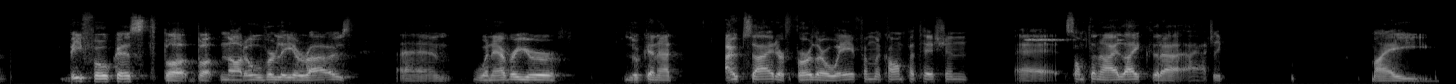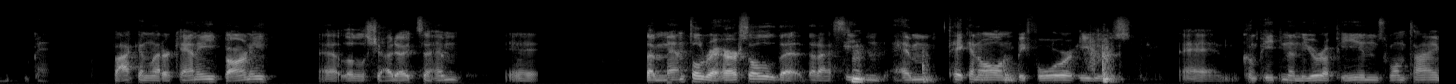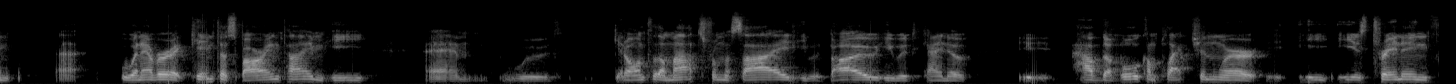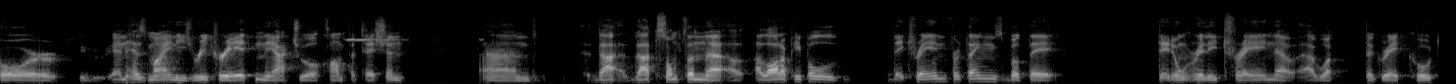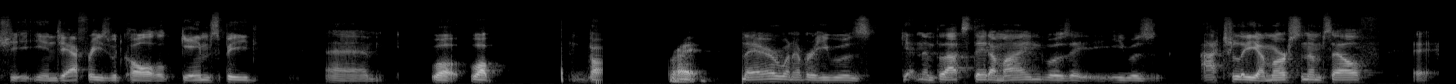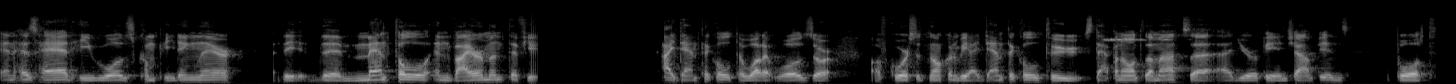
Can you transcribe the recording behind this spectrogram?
be focused but but not overly aroused. Um, whenever you're looking at outside or further away from the competition uh, something I like that I, I actually my back in Letterkenny Barney a uh, little shout out to him uh, the mental rehearsal that, that I seen hmm. him taking on before he was um, competing in the Europeans one time. Uh, whenever it came to sparring time, he um, would get onto the mats from the side. He would bow. He would kind of have the whole complexion where he he is training for in his mind he's recreating the actual competition, and that that's something that a, a lot of people they train for things, but they they don't really train at, at what the great coach Ian Jeffreys would call game speed. Um, what what right there whenever he was getting into that state of mind was he was actually immersing himself in his head. He was competing there. The the mental environment, if you identical to what it was, or of course it's not going to be identical to stepping onto the mats at, at European champions, but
